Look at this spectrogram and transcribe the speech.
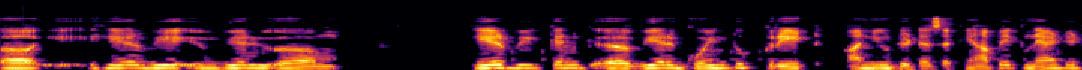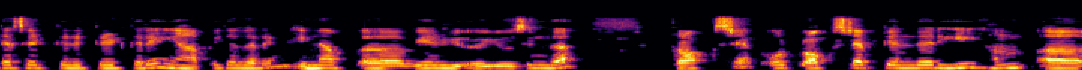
uh, here we we are um, here we can uh, we are going to create a new data set यहाँ पे एक नया data set create करें यहाँ पे क्या करें in a uh, we are using the प्रॉक स्टेप और प्रॉक स्टेप के अंदर ही हम uh,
